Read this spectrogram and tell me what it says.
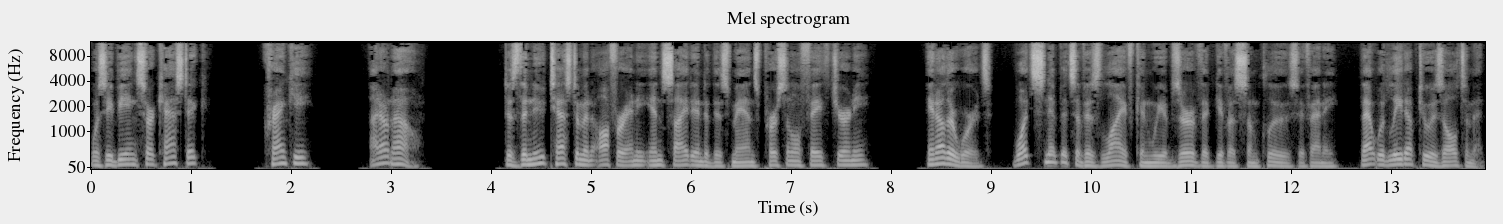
Was he being sarcastic? Cranky? I don't know. Does the New Testament offer any insight into this man's personal faith journey? In other words, what snippets of his life can we observe that give us some clues, if any, that would lead up to his ultimate,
